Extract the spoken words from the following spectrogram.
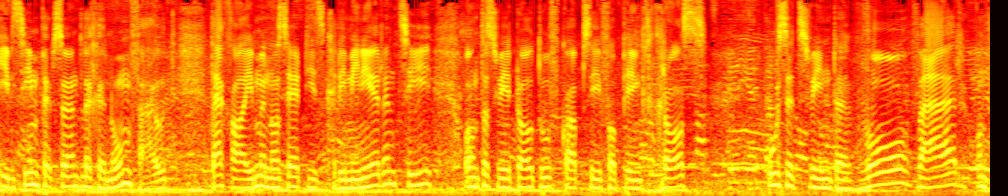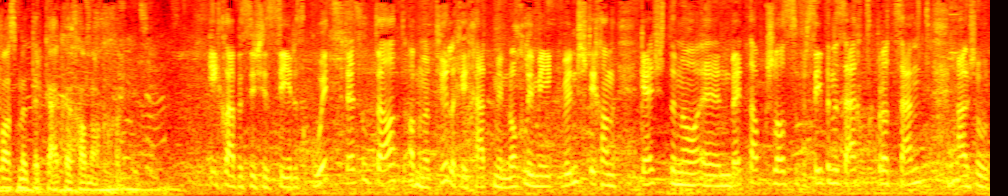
in seinem persönlichen Umfeld, der kann immer noch sehr diskriminierend sein und das wird auch die Aufgabe sein von Pink Cross, herauszufinden, wo, wer und was man dagegen machen kann. Ich glaube, es ist ein sehr gutes Resultat, aber natürlich, ich hätte mir noch ein bisschen mehr gewünscht. Ich habe gestern noch ein Wett abgeschlossen für 67 Prozent. Auch schon,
